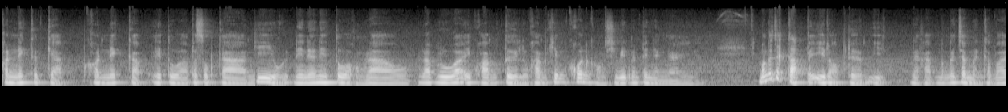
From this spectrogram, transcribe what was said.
คอนเน็กกับแก p คอนเน็กกับไอตัวประสบการณ์ที่อยู่ในเนื้อในตัวของเรา รับรู้ว่าไอความตื่นหรือความเข้มข้นของชีวิตมันเป็นยังไงเนี่ยมันก็จะกลับไปอีรอบเดิมอีกนะครับ มันก็จะเหมือนกับว่า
